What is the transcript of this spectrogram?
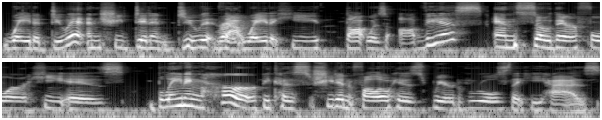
way to do it, and she didn't do it that way that he thought was obvious, and so therefore he is blaming her because she didn't follow his weird rules that he has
